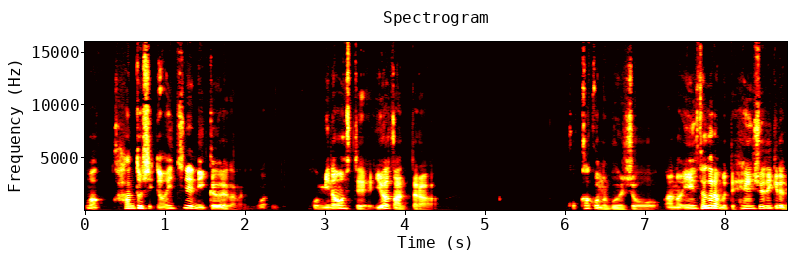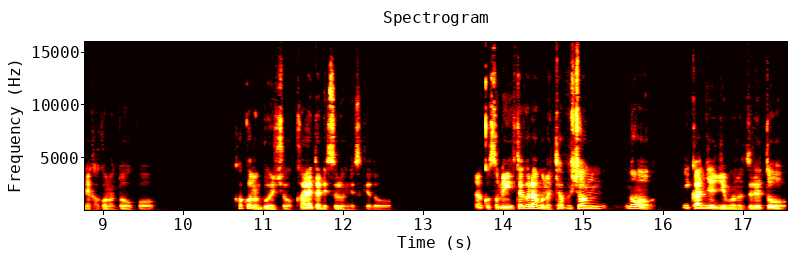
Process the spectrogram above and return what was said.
まあ半年、1年に1回ぐらいかな、こう見直して違和感あったら、こう過去の文章を、あの、インスタグラムって編集できるんで、過去の投稿。過去の文章を変えたりするんですけど、なんかそのインスタグラムのキャプションの、に感じる自分のズレと、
